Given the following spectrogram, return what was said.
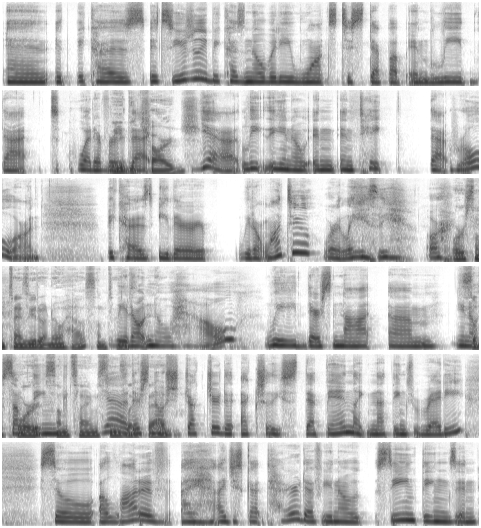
and it because it's usually because nobody wants to step up and lead that whatever Lead the that charge. yeah lead, you know and and take that role on because either we don't want to we're lazy or Or sometimes we don't know how. Sometimes we don't know how we there's not um you know Support something sometimes, yeah like there's no structure to actually step in like nothing's ready. So a lot of i i just got tired of you know seeing things and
